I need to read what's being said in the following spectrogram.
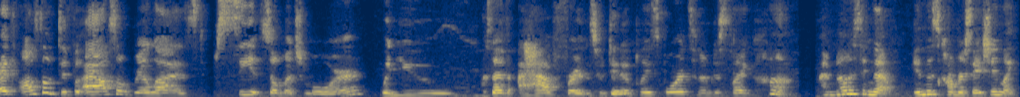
it's also difficult. I also realized see it so much more when you because I've I have friends who didn't play sports, and I'm just like, huh. I'm noticing that in this conversation, like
